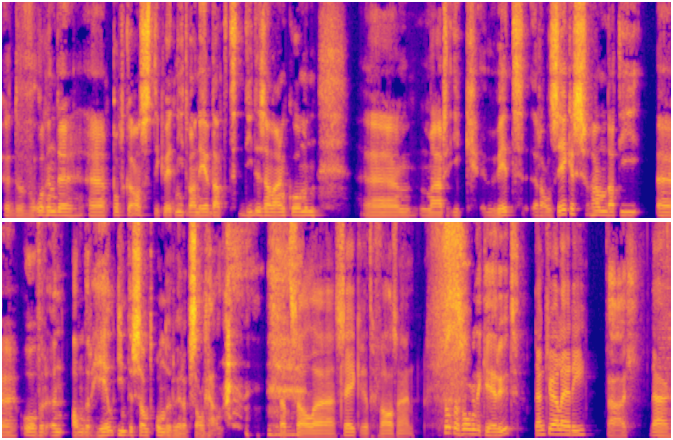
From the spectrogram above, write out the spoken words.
eh, de volgende podcast. Ik weet niet wanneer dat die er zal aankomen. Ehm, maar ik weet er al zeker van dat die eh, over een ander heel interessant onderwerp zal gaan. Dat zal eh, zeker het geval zijn. Tot de volgende keer, Ruud. Dankjewel, Eddie. Dag. Dag.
